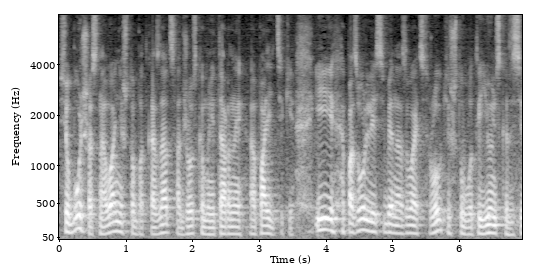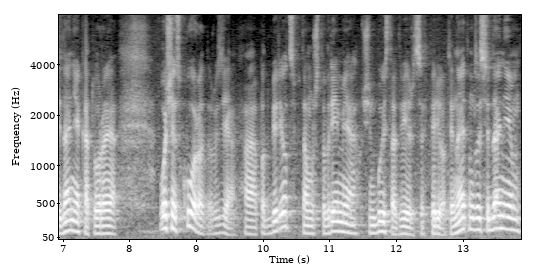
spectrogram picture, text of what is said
все больше оснований, чтобы отказаться от жесткой монетарной а, политики. И позволили себе назвать сроки, что вот июньское заседание, которое очень скоро, друзья, а, подберется, потому что время очень быстро движется вперед. И на этом заседании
